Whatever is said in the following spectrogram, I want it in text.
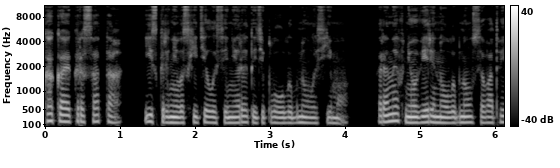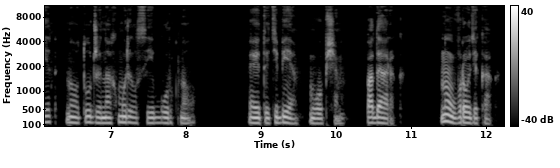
«Какая красота!» — искренне восхитилась Энерет и тепло улыбнулась ему. Ренеф неуверенно улыбнулся в ответ, но тут же нахмурился и буркнул. «Это тебе, в общем, подарок. Ну, вроде как».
